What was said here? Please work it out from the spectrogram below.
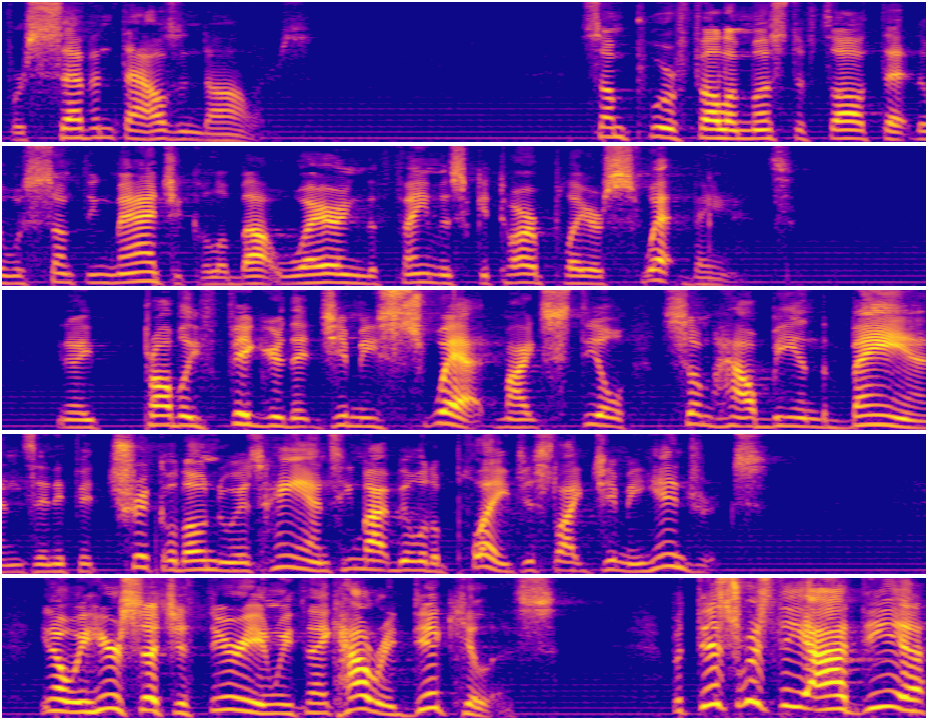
for $7,000. Some poor fellow must have thought that there was something magical about wearing the famous guitar player's sweatbands. You know, he probably figured that Jimi's sweat might still somehow be in the bands, and if it trickled onto his hands, he might be able to play just like Jimi Hendrix. You know, we hear such a theory and we think, how ridiculous. But this was the idea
